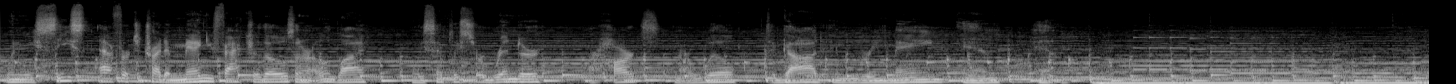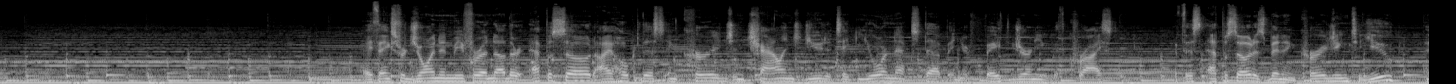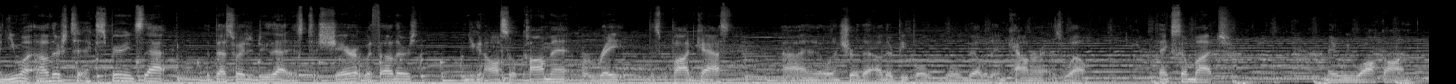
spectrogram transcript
when we cease effort to try to manufacture those in our own life, and we simply surrender our hearts and our will to God and we remain in Him. Hey, thanks for joining me for another episode. I hope this encouraged and challenged you to take your next step in your faith journey with Christ. If this episode has been encouraging to you and you want others to experience that, the best way to do that is to share it with others. And you can also comment or rate this podcast, uh, and it will ensure that other people will be able to encounter it as well. Thanks so much. May we walk on.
